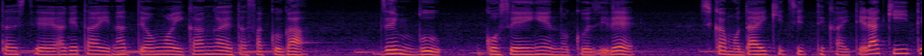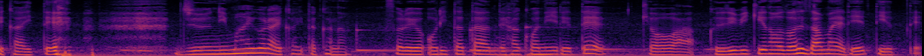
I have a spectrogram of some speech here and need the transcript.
渡してあげたいなって思い考えた策が全部5,000円のくじでしかも大吉って書いてラッキーって書いて12枚ぐらい書いたかな。それを折りたたんで箱に入れて「今日はくじ引きのお年玉やで」って言って。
